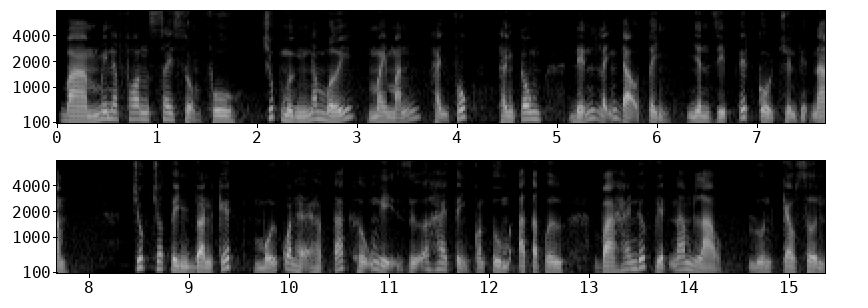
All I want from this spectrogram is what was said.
Bà Minafon Say Sổm Phu chúc mừng năm mới, may mắn, hạnh phúc, thành công đến lãnh đạo tỉnh nhân dịp Tết cổ truyền Việt Nam – chúc cho tình đoàn kết, mối quan hệ hợp tác hữu nghị giữa hai tỉnh Con Tum, Atapu và hai nước Việt Nam Lào luôn keo sơn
